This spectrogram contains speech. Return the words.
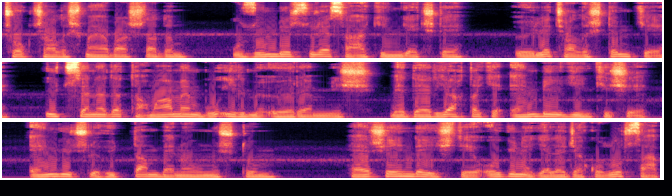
Çok çalışmaya başladım. Uzun bir süre sakin geçti. Öyle çalıştım ki 3 senede tamamen bu ilmi öğrenmiş ve deryahtaki en bilgin kişi, en güçlü hüttan ben olmuştum. Her şeyin değiştiği o güne gelecek olursak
